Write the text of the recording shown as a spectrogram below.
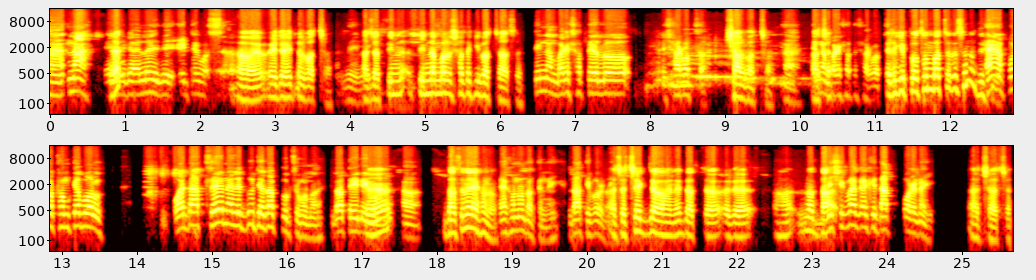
হ্যাঁ না হ্যাঁ? এটা এটার বাচ্চা। এটা বাচ্চা। আচ্ছা তিন তিন নাম্বারের সাথে কি বাচ্চা আছে? তিন নাম্বারের সাথে হলো সার বাচ্চা। সার বাচ্চা। হ্যাঁ তিন আচ্ছা। সাথে সার বাচ্চা। এটা কি প্রথম বাচ্চা দিছে না হ্যাঁ প্রথম কেবল। ওই দাঁতছে নাহলে দুইটা দাঁত পড়ছে মনে হয়। দাঁতেই নেই হ্যাঁ। দাঁতে না এখনও? এখনও দাঁতে নেই। দাঁতই পড়ে নাই। আচ্ছা চেক দেওয়া হয়নি দাঁতটা হ্যাঁ, না দাঁত বেশিরভাগ আর কি দাঁত পড়ে নাই। আচ্ছা আচ্ছা।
